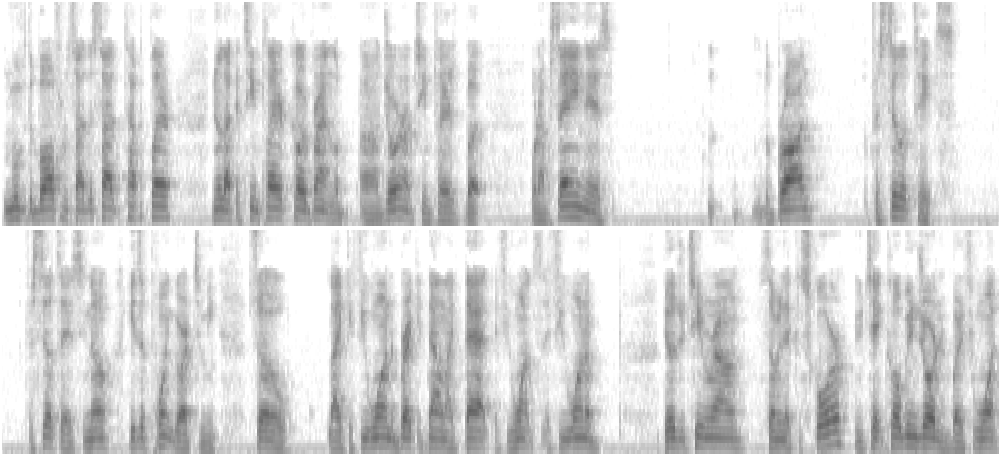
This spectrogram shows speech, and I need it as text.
move the ball from side to side type of player. You know, like a team player, Kobe Bryant, Le, uh, Jordan are team players. But what I'm saying is, Le- LeBron facilitates, facilitates. You know, he's a point guard to me. So, like, if you want to break it down like that, if you want, if you want to build your team around somebody that can score, you take Kobe and Jordan. But if you want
